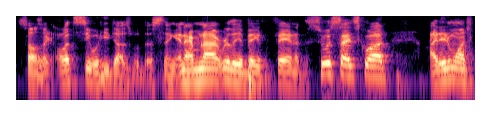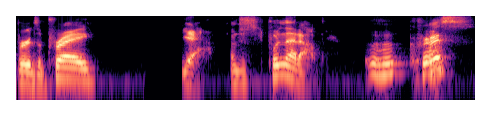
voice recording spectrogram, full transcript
So I was like, let's see what he does with this thing. And I'm not really a big fan of the Suicide Squad. I didn't watch Birds of Prey. Yeah, I'm just putting that out there. Mm-hmm. Chris,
